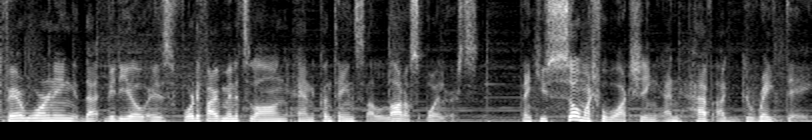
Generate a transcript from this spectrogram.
Fair warning, that video is 45 minutes long and contains a lot of spoilers. Thank you so much for watching and have a great day.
